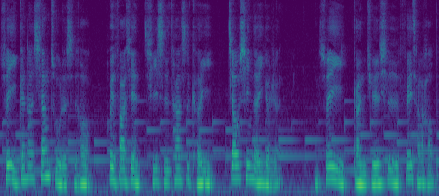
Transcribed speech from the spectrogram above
所以跟他相处的时候。会发现，其实他是可以交心的一个人，所以感觉是非常好的。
